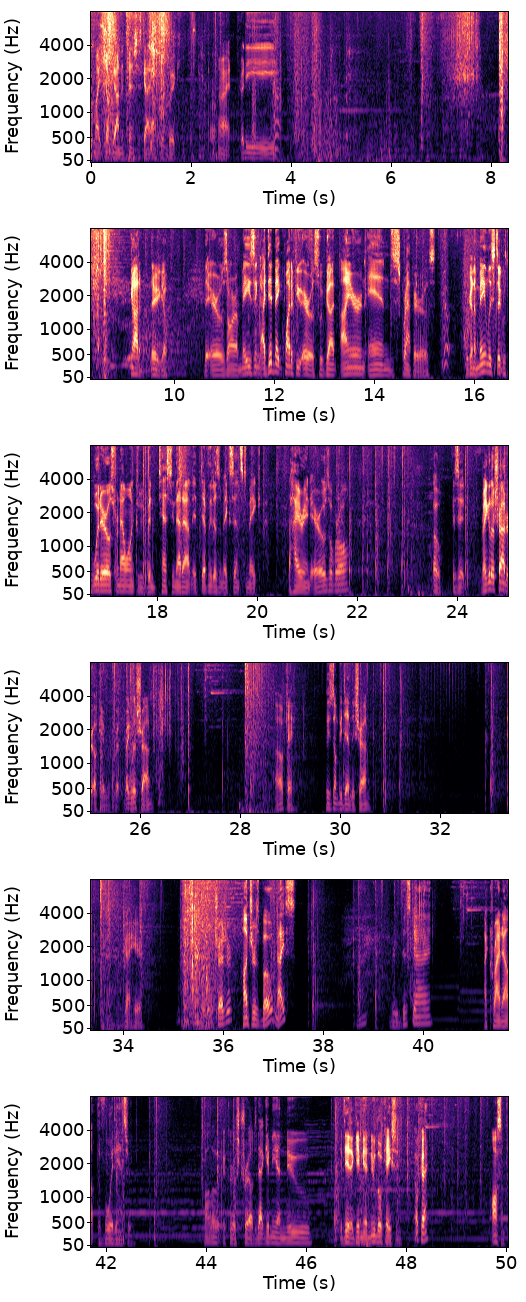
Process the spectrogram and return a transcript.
Might jump down and finish this guy off real quick. Alright, ready? Got him. There you go. The arrows are amazing. I did make quite a few arrows. we've got iron and scrap arrows. We're going to mainly stick with wood arrows for now on because we've been testing that out. It definitely doesn't make sense to make the higher end arrows overall. Oh, is it regular shroud or... Okay, re regular shroud. Okay. Please don't be deadly shroud. Okay, we got here? treasure. Hunter's bow. Nice. Alright. Read this guy. I cried out, the void answered. Follow Icarus Trail. Did that give me a new... It did. It gave me a new location. Okay. Awesome.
